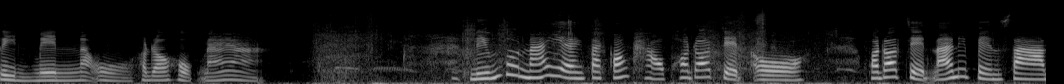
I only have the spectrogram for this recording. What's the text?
กลิ่นเหม็นนะโอ้พอดอหกนะลิ้มจุนนะแยงตากล้องเท้าพอดอเจ็ดโอพอดอเจ็ดนะนี่เป็นสาร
